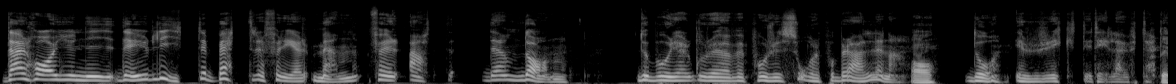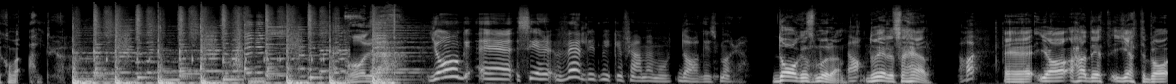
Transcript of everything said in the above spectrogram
Där har ju ni, det är ju lite bättre för er män, för att den dagen du börjar gå över på resår på brallorna, Ja, då är du riktigt illa ute. det kommer jag aldrig göra. Hola. Jag eh, ser väldigt mycket fram emot dagens murra. Dagens murra, Ja. då är det så här. Ja. Eh, jag hade ett jättebra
